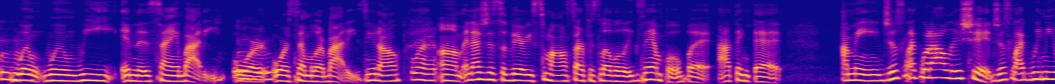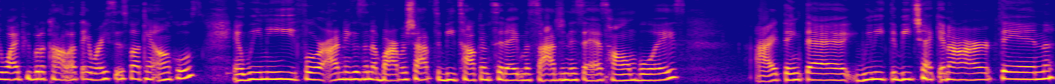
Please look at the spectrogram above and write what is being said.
when when we in the same body or or similar bodies, you know. Right. Um, and that's just a very small surface level example, but I think that. I mean, just like with all this shit, just like we need white people to call out their racist fucking uncles, and we need for our niggas in the barbershop to be talking to their misogynist ass homeboys. I think that we need to be checking our thin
